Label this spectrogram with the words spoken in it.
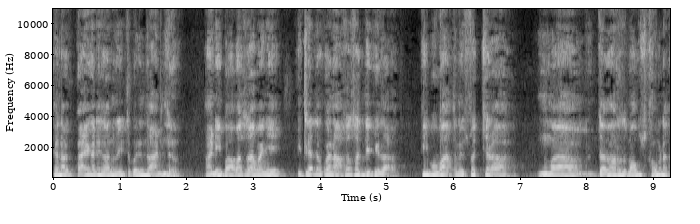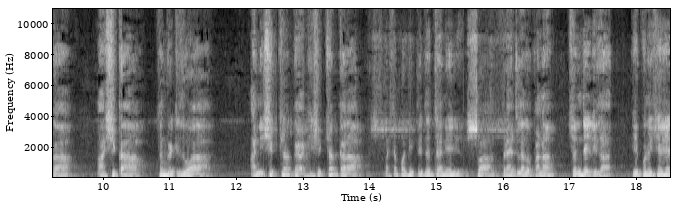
त्यांना पाय घालून इथपर्यंत आणलं. आणि बाबासाहेबांनी इथल्या लोकांना असा संदेश दिला की बाबा तुम्ही स्वच्छ राहा. म- जनावर मांस खाऊ नका. शिका. संघटित व्हा. आणि शिक्षण शिक्षण करा. अशा पद्धतीने त्यांनी स्वा लोकांना संदेश दिला. एकोणीसशे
